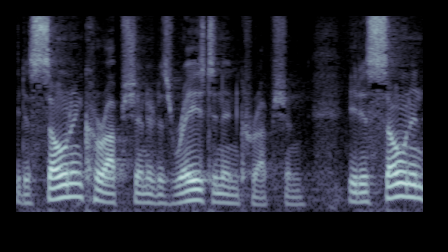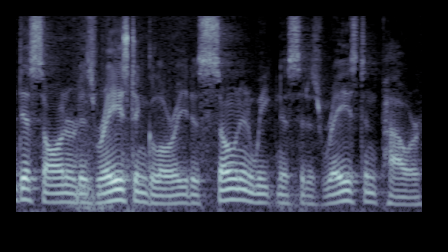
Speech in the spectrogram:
It is sown in corruption, it is raised in incorruption. It is sown in dishonor, it is raised in glory. It is sown in weakness, it is raised in power.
